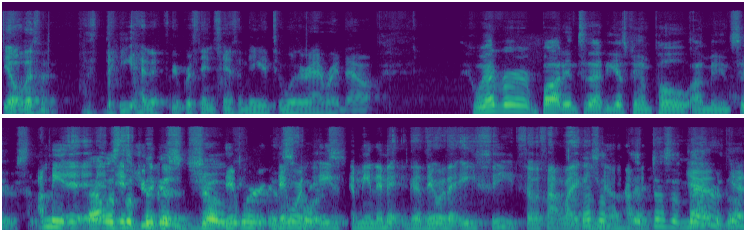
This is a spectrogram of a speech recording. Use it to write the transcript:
yo, listen, the Heat had a three percent chance of making it to where they're at right now. whoever bought into that ESPN poll, I mean, seriously, I mean, it, that was it's the true biggest 'cause joke. They were in they were the sports. eight, I mean they make, they were the eight seed, so it's not it like you doesn't, know. it like- doesn't Yeah, matter though. yeah,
